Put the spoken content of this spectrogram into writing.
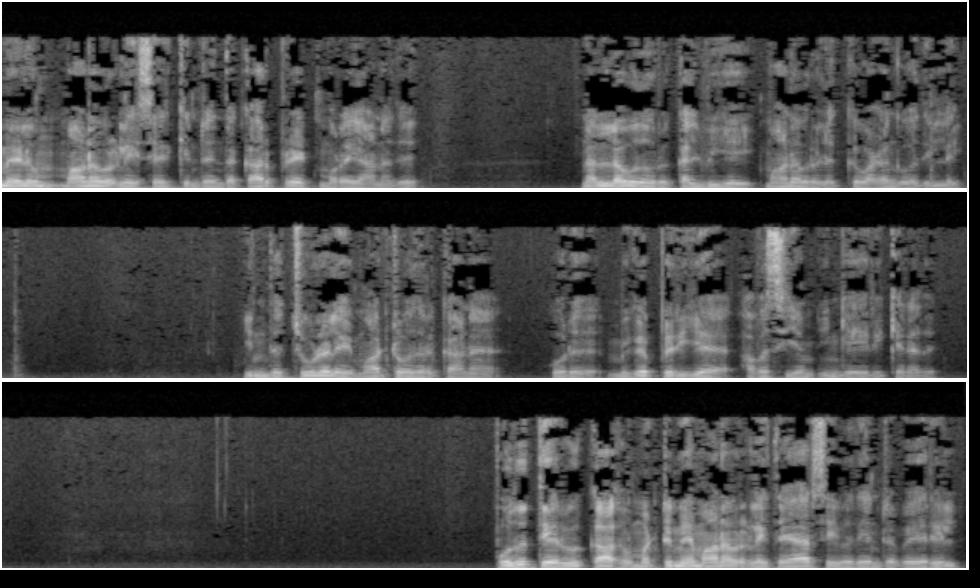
மேலும் மாணவர்களை சேர்க்கின்ற இந்த கார்ப்பரேட் முறையானது நல்ல ஒரு கல்வியை மாணவர்களுக்கு வழங்குவதில்லை. இந்த சூழலை மாற்றுவதற்கான ஒரு மிகப்பெரிய அவசியம் இங்கே இருக்கிறது. பொதுத் தேர்வுக்காக மட்டுமே மாணவர்களை தயார் செய்வது என்ற பெயரில்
